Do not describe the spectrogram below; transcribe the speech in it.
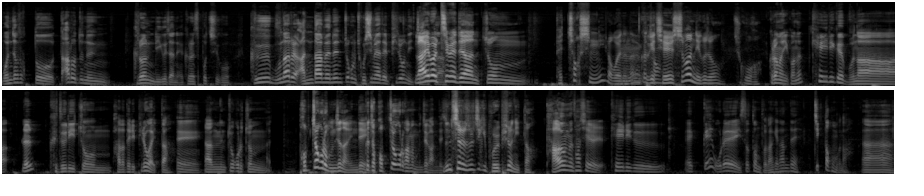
원정석도 따로 두는 그런 리그잖아요. 그런 스포츠고 그 문화를 안다면은 조금 조심해야 될 필요는 있지 라이벌. 팀에 대한 좀 배척 심리라고 해야 되나요? 음, 그게 그쵸. 제일 심한 리그죠. 축구가. 그러면 이거는 K리그 문화를 그들이 좀 받아들일 필요가 있다라는 예. 쪽으로 좀 법적으로 문제는 아닌데 그렇죠 법적으로 가면 문제가 안 되지. 눈치를 솔직히 볼 필요는 있다. 다음은 사실 K리그에 꽤 오래 있었던 문화긴 한데 찍떡 문화. 아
